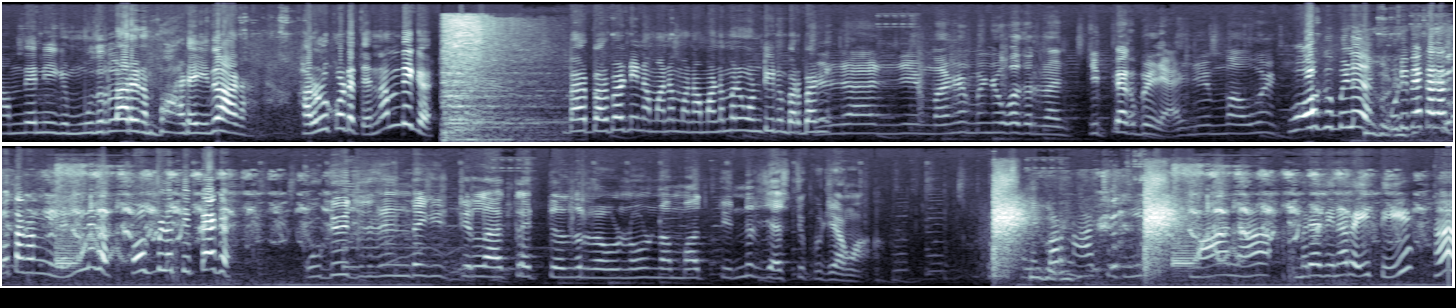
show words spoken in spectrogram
ನಮ್ದೇನೀಗ ಈಗ ಮುದ್ರಲಾರೆ ನಮ್ಮ ಬಾಡೆ ಇದು ಆಗ. ಹರಳು ಕೊಡತ್ತೆ ನಮ್ದೀಗ. ಬಾರ್ ಬರ್ಬೇಡ ನೀ ನಮ್ಮ ಮನೆ ನಮ್ಮ ಅಣ್ಣ ಮನೆ ಹೊಂಟೀನಿ ಬರ್ಬೇಡ ನೀ ನಿಮ್ಮ ಮನೆ ಮನೆ ಹೋದ್ರೆ ನಾನು ತಿಪ್ಪ್ಯಾಗ ಬೆಳೆ. ನಿಮ್ಮ ಅವ್ವ ಹೋಗಿ ಬೀಳ ಕುಡಿಬೇಕಾದಾಗ ಗೊತ್ತಾಗಂಗಿಲ್ಲ. ನಿನಗ ಹೋಗಿ ಬೀಳ ತಿಪ್ಪ್ಯಾಗ. ಕುಡಿಯೋದ್ರಿಂದ ಇಷ್ಟೆಲ್ಲ ಆಕೈತಿ ಅಂದ್ರೆ ಅವ್ನು ನಮ್ಮ ತಿಂದ್ರೆ ಜಾಸ್ತಿ ಕುಡಿಯವ. ಬರ್ನ ಹಾಕಿದಿ ಮಾನ ಮರ್ಯಾದ ಏನಾರ ಐತಿ ಹಾ?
